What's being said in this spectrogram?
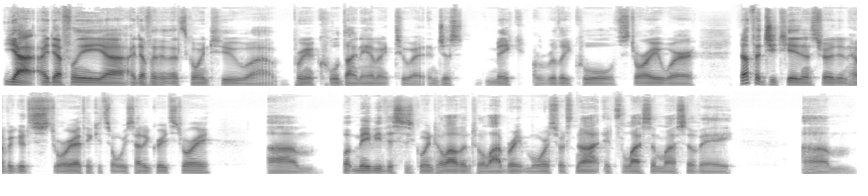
yeah, I definitely, uh, I definitely think that's going to uh, bring a cool dynamic to it and just make a really cool story. Where not that GTA necessarily didn't have a good story, I think it's always had a great story. Um, but maybe this is going to allow them to elaborate more, so it's not, it's less and less of a um,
